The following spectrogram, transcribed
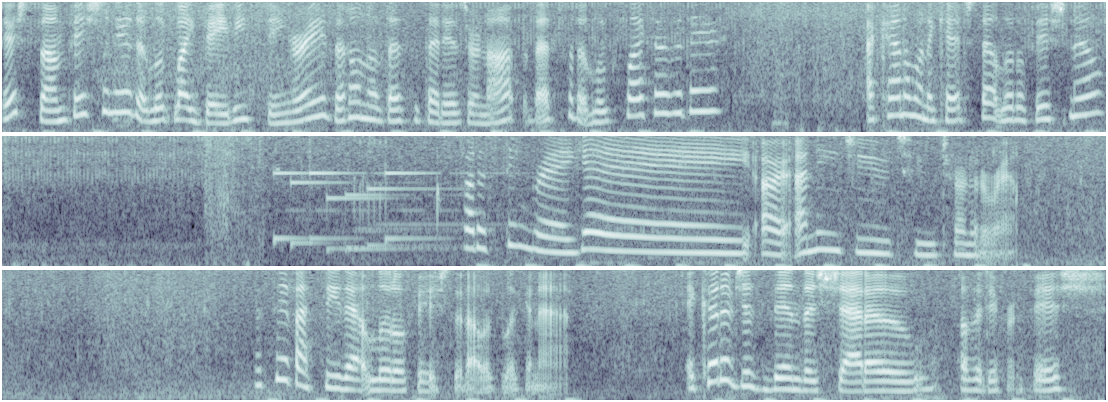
There's some fish in here that look like baby stingrays. I don't know if that's what that is or not, but that's what it looks like over there. I kind of want to catch that little fish now. Got a stingray, yay! Alright, I need you to turn it around. Let's see if I see that little fish that I was looking at. It could have just been the shadow of a different fish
